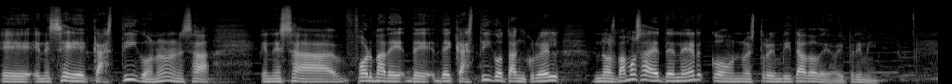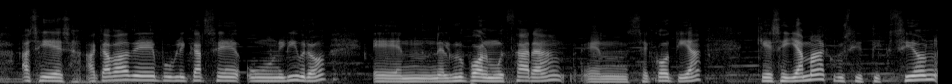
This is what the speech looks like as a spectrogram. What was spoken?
eh, en ese castigo, ¿no? en, esa, en esa forma de, castigo tan cruel, nos vamos a detener con nuestro invitado de hoy, Primi. Así es, acaba de publicarse un libro en el grupo Almuzara, en Secotia, que se llama Crucifixión,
